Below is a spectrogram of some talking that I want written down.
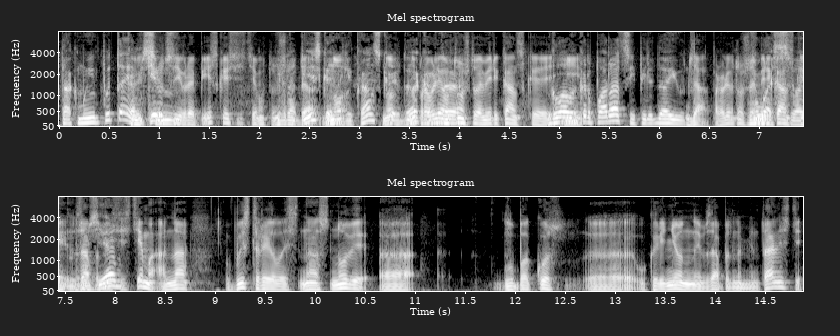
так мы и пытаемся. Калькируется европейская система. Том, европейская, да. американская. Но, да, но проблема в том, что американская... Главы и... корпораций передают Да, проблема в том, что американская западная система, она выстроилась на основе а, глубоко э, укорененные в западной ментальности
